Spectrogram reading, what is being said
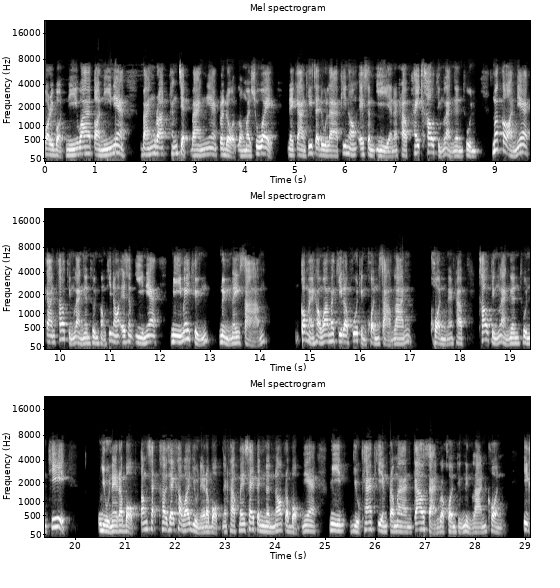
บริบทนี้ว่าตอนนี้เนี่ย แบงก์รัฐทั้ง 7 แบงก์เนี่ยกระโดดลงมาช่วยในการที่จะดูแลพี่น้อง SME นะครับให้เข้าถึงแหล่งเงินทุน เมื่อก่อนเนี่ยการเข้าถึงแหล่งเงินทุนของพี่น้อง SME เนี่ยมีไม่ถึง 1 ใน 3 ก็หมายความว่าเมื่อกี้เราพูดถึงคน 3 ล้านคนนะครับเข้าถึงแหล่งเงินทุนที่อยู่ในระบบต้องเข้าใช้คำว่าอยู่ในระบบนะครับไม่ใช่เป็นเงินนอกระบบเนี่ยมีอยู่แค่เพียงประมาณ 9 0 0แสนกว่าคนถึง 1 ล้านคน อีก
